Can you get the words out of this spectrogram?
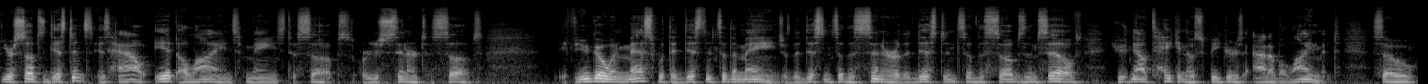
your subs distance is how it aligns mains to subs or your center to subs. If you go and mess with the distance of the mains or the distance of the center or the distance of the subs themselves, you've now taken those speakers out of alignment. So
